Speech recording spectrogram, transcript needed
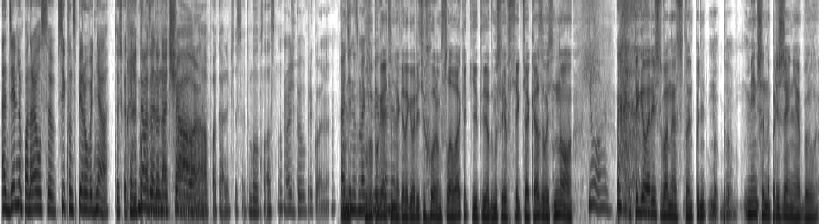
отдельно понравился секвенс первого дня, то есть как они показали да, да, начало апокалипсиса, это было классно. Очень было прикольно. Один из моих Вы пугаете меня, когда говорите хором слова какие-то. Я думаю, что я в секте оказываюсь. Но You are. ты говоришь, Ванесса, что меньше напряжения было.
